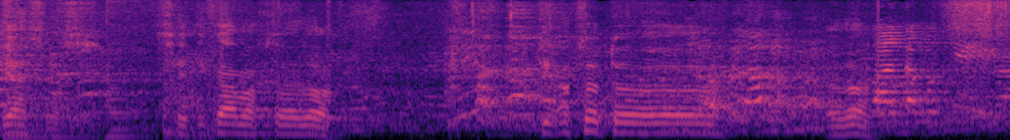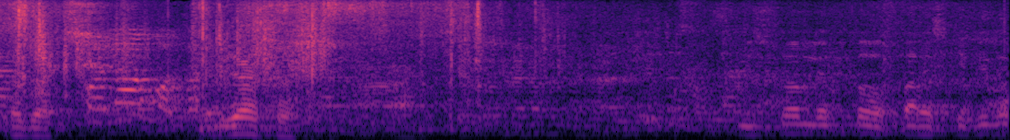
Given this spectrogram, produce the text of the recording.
Γεια σας. Σχετικά με αυτό εδώ. Τι- Αυτό το... Εδώ. Εντάξει. Γεια σας. Μισό λεπτό. Παρασκευή 19.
